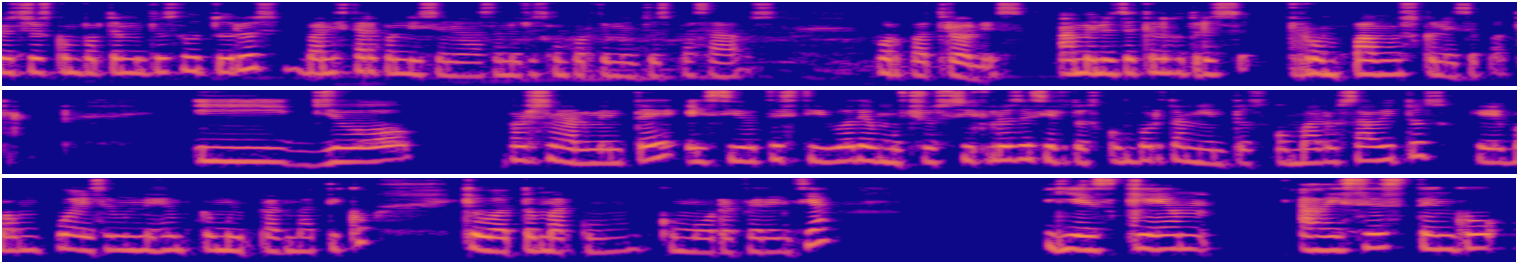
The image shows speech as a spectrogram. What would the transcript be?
Nuestros comportamientos futuros van a estar condicionados a nuestros comportamientos pasados por patrones, a menos de que nosotros rompamos con ese patrón. Y yo personalmente he sido testigo de muchos ciclos de ciertos comportamientos o malos hábitos, que puede ser un ejemplo muy pragmático que voy a tomar como, como referencia. Y es que mm, a veces tengo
